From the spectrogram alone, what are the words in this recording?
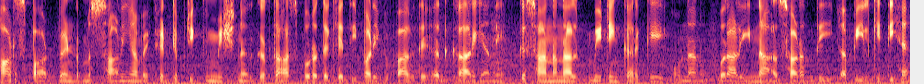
ਹਾਟ ਸਪਾਟ ਪਿੰਡ ਮਸਾਣੀਆਂ ਵਿਖੇ ਡਿਪਟੀ ਕਮਿਸ਼ਨਰ ਗੁਰਦਾਸਪੁਰ ਅਤੇ ਖੇਤੀਬਾੜੀ ਵਿਭਾਗ ਦੇ ਅਧਿਕਾਰੀਆਂ ਨੇ ਕਿਸਾਨਾਂ ਨਾਲ ਮੀਟਿੰਗ ਕਰਕੇ ਉਹਨਾਂ ਨੂੰ ਪਰਾਲੀ ਨਾ ਸਾੜਨ ਦੀ ਅਪੀਲ ਕੀਤੀ ਹੈ।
